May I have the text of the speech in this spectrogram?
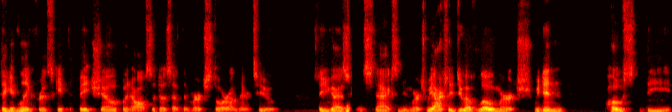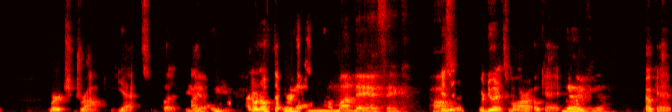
ticket link for the Escape the Fate show, but it also does have the merch store on there too. So you guys can snag some new merch. We actually do have Low merch. We didn't post the merch drop yet, but yeah. I, I don't know if the merch on Monday. I think is it, we're doing it tomorrow. Okay. Yeah, okay. Okay.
